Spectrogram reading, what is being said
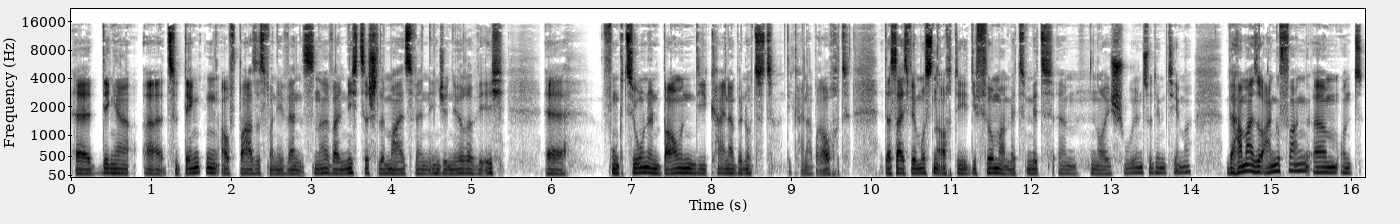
äh, Dinge äh, zu denken auf Basis von Events, ne? weil nichts so schlimmer, als wenn Ingenieure wie ich äh, Funktionen bauen, die keiner benutzt, die keiner braucht. Das heißt, wir mussten auch die, die Firma mit, mit ähm, neu schulen zu dem Thema. Wir haben also angefangen ähm, und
